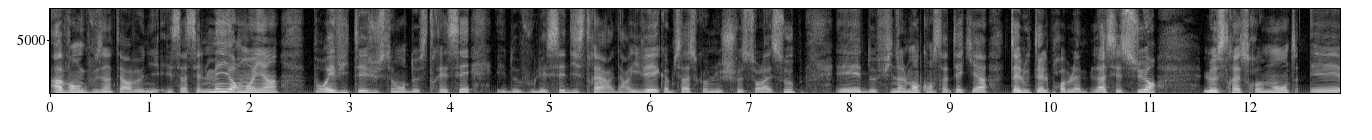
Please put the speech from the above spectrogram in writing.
avant que vous interveniez. Et ça, c'est le meilleur moyen pour éviter justement de stresser et de vous laisser distraire, et d'arriver comme ça, c'est comme le cheveu sur la soupe, et de finalement constater qu'il y a tel ou tel problème. Là, c'est sûr, le stress remonte et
